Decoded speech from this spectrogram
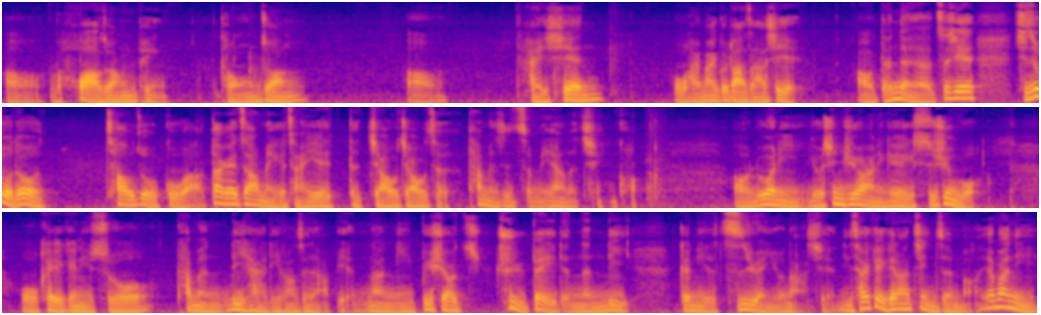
哦，化妆品、童装哦，海鲜，我还卖过大闸蟹哦，等等的这些，其实我都有。操作过啊，大概知道每个产业的佼佼者他们是怎么样的情况哦。如果你有兴趣的话，你可以私讯我，我可以跟你说他们厉害的地方在哪边。那你必须要具备的能力跟你的资源有哪些，你才可以跟他竞争嘛。要不然你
